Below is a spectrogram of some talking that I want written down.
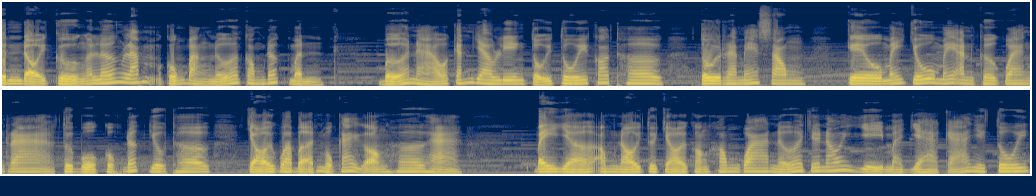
Kinh đội cường lớn lắm cũng bằng nửa công đất mình. Bữa nào cánh giao liên tụi tôi có thơ, tôi ra mé sông, kêu mấy chú mấy anh cơ quan ra, tôi buộc cục đất vô thơ, chọi qua bển một cái gọn hơ hà. Bây giờ ông nội tôi chọi còn không qua nữa chứ nói gì mà già cả như tôi.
